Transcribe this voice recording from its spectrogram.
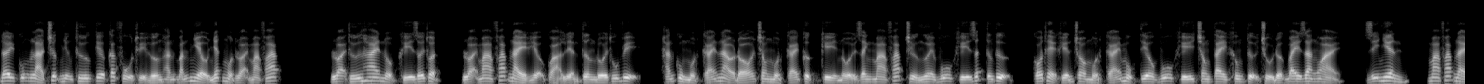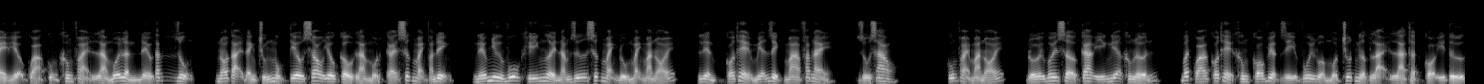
đây cũng là trước những thứ kia các phù thủy hướng hắn bắn nhiều nhất một loại ma pháp. Loại thứ hai nộp khí giới thuật, loại ma pháp này hiệu quả liền tương đối thú vị, hắn cùng một cái nào đó trong một cái cực kỳ nổi danh ma pháp trừ ngươi vũ khí rất tương tự có thể khiến cho một cái mục tiêu vũ khí trong tay không tự chủ được bay ra ngoài. Dĩ nhiên, ma pháp này hiệu quả cũng không phải là mỗi lần đều tác dụng, nó tại đánh trúng mục tiêu sau yêu cầu làm một cái sức mạnh phán định, nếu như vũ khí người nắm giữ sức mạnh đủ mạnh mà nói, liền có thể miễn dịch ma pháp này, dù sao cũng phải mà nói, đối với sở ca ý nghĩa không lớn, bất quá có thể không có việc gì vui lùa một chút ngược lại là thật có ý tứ.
